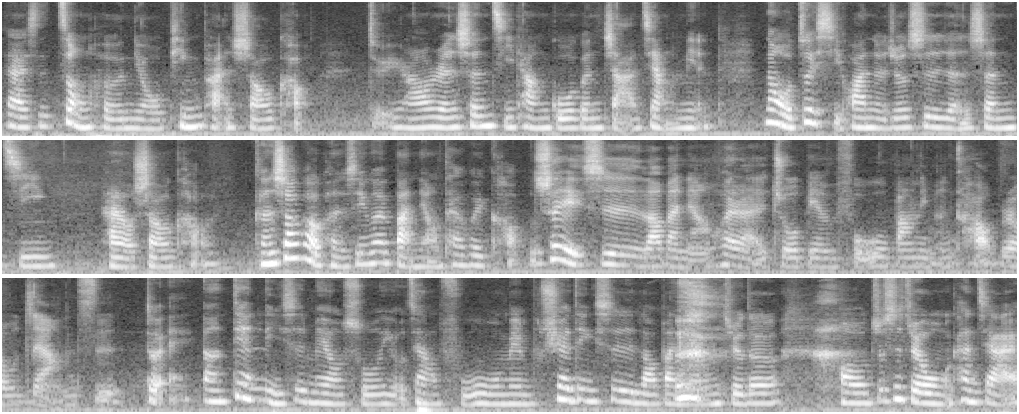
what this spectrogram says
再来是综合牛拼盘烧烤，对，然后人参鸡汤锅跟炸酱面。那我最喜欢的就是人参鸡，还有烧烤。可能烧烤可能是因为板娘太会烤了，所以是老板娘会来桌边服务，帮你们烤肉这样子。对，嗯、店里是没有说有这样服务，我们也不确定是老板娘觉得，哦，就是觉得我们看起来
